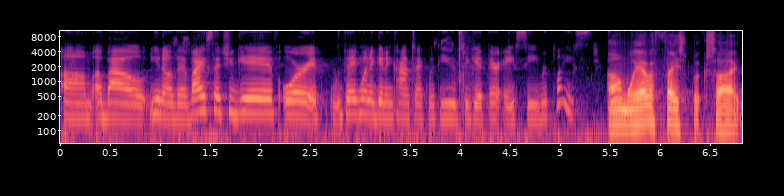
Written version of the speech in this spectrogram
um, about you know the advice that you give, or if they want to get in contact with you to get their AC replaced? Um, we have a Facebook site,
